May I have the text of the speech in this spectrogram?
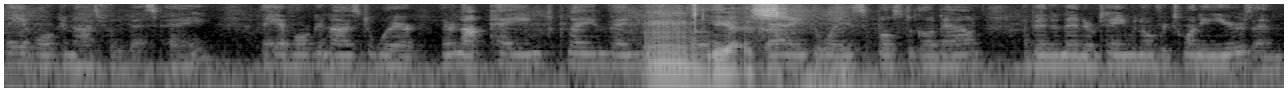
They have organized for the best pay. They have organized to where they're not paying to play in venues. Mm. because Yes. That ain't the way it's supposed to go down. I've been in entertainment over 20 years, and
